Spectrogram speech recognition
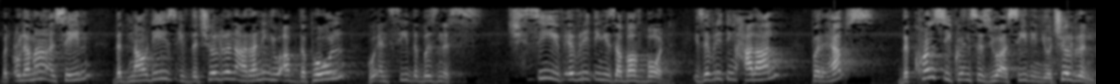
But ulama are saying that nowadays if the children are running you up the pole, go and see the business. See if everything is above board. Is everything halal? Perhaps the consequences you are seeing in your children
